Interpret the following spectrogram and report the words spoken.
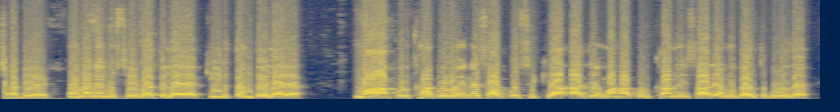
ਛੱਡ ਆਏ। ਉਹਨਾਂ ਨੇ ਇਹਨੂੰ ਸੇਵਾ ਤੇ ਲਾਇਆ, ਕੀਰਤਨ ਤੇ ਲਾਇਆ। ਮਹਾਪੁਰਖਾਂ ਕੋਲੋਂ ਇਹਨੇ ਸਭ ਕੁਝ ਸਿੱਖਿਆ। ਅੱਜ ਇਹ ਮਹਾਪੁਰਖਾਂ ਨੂੰ ਸਾਰਿਆਂ ਨੂੰ ਗਲਤ ਬੋਲਦਾ ਹੈ।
